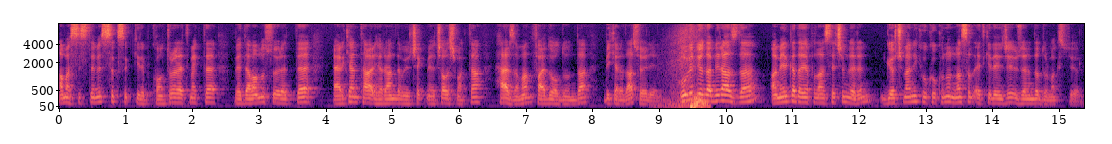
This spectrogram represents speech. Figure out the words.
Ama sistemi sık sık girip kontrol etmekte ve devamlı surette erken tarihe randevuyu çekmeye çalışmakta her zaman fayda olduğunu da bir kere daha söyleyelim. Bu videoda biraz da Amerika'da yapılan seçimlerin göçmenlik hukukunu nasıl etkileyeceği üzerinde durmak istiyorum.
